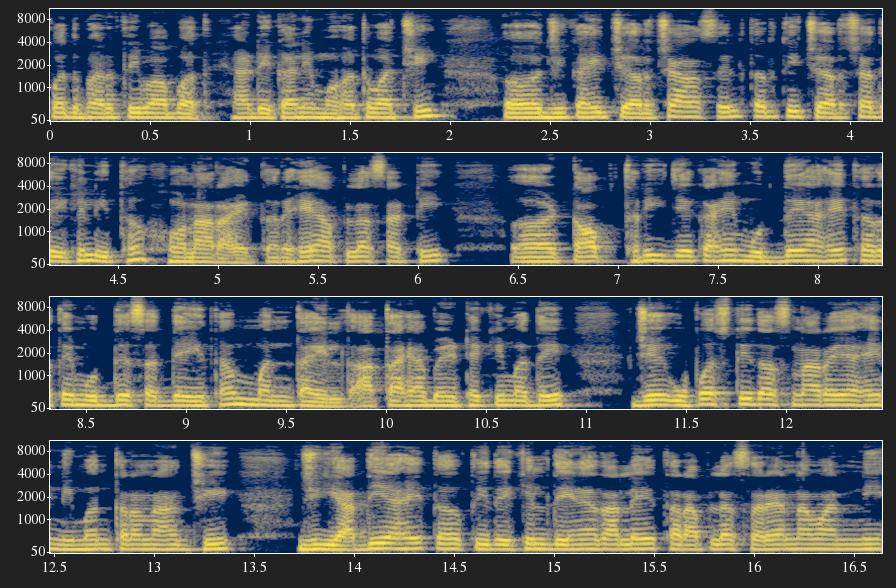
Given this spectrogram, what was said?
पदभरतीबाबत ह्या ठिकाणी महत्त्वाची जी काही चर्चा असेल तर ती चर्चा देखील इथं होणार आहे. तर हे आपल्यासाठी टॉप थ्री जे काही मुद्दे आहेत तर ते मुद्दे सध्या इथं म्हणता येईल. आता ह्या बैठकीमध्ये जे उपस्थित असणारे आहे निमंत्रणाची जी यादी आहे तर ती देखील देण्यात आले तर आपल्या सगळ्यांना माननी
